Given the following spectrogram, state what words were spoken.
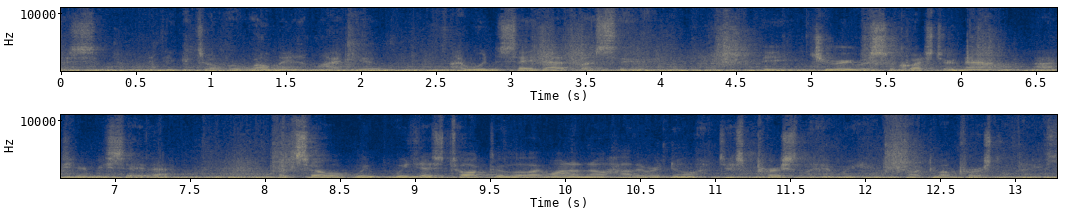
is, I think it's overwhelming in my view. I wouldn't say that unless the, the jury was sequestered now, not hear me say that. But so we, we just talked to them. I want to know how they were doing, just personally, and we talked about personal things.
